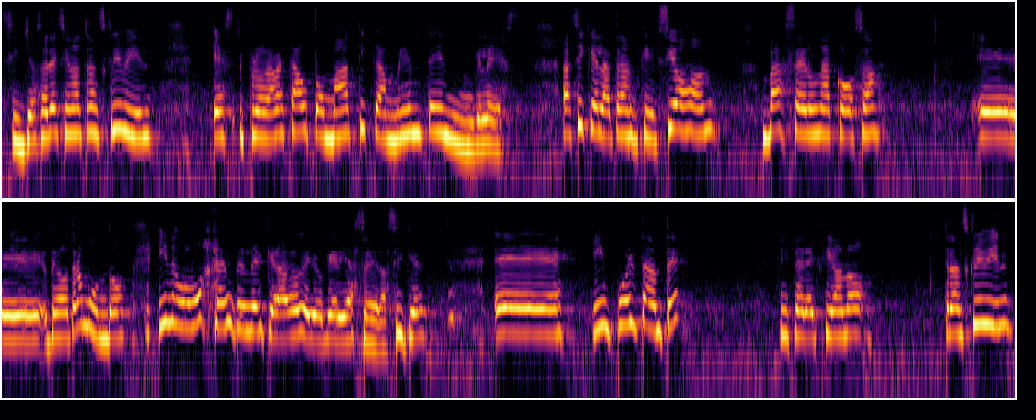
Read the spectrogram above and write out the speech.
si yo selecciono transcribir, el programa está automáticamente en inglés. Así que la transcripción va a ser una cosa eh, de otro mundo y no vamos a entender qué era lo que yo quería hacer. Así que, eh, importante, si selecciono transcribir,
